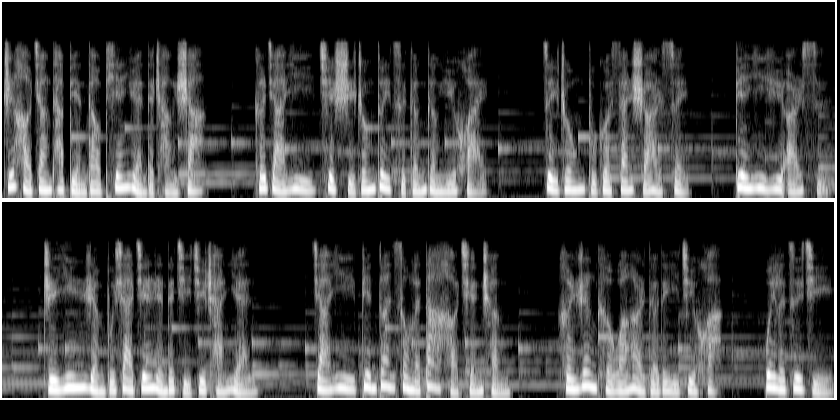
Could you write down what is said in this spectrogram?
只好将他贬到偏远的长沙。可贾谊却始终对此耿耿于怀，最终不过三十二岁，便抑郁而死。只因忍不下奸人的几句谗言，贾谊便断送了大好前程。很认可王尔德的一句话：“为了自己，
